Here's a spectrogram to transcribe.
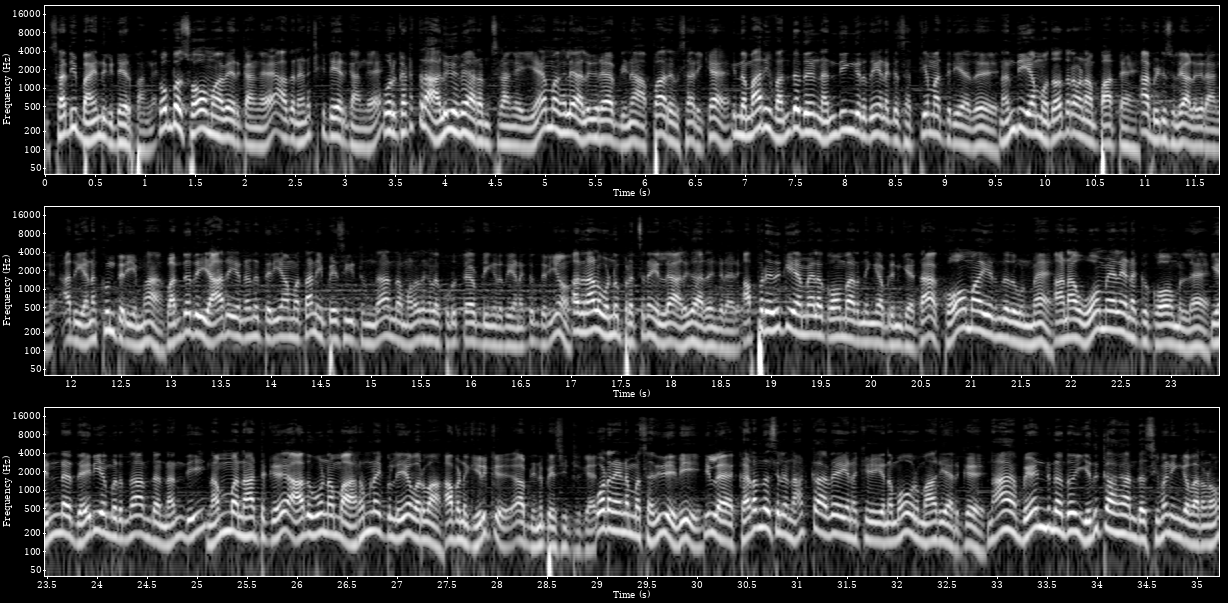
சதி பயந்துகிட்டே இருப்பாங்க. ரொம்ப சோகமாவே இருக்காங்க அதை நினைச்சுக்கிட்டே இருக்காங்க. ஒரு கட்டத்துல அழுகவே ஆரம்பிச்சிட்டாங்க ஏன் மகளே அழுகுற? அப்படின்னு அப்பா விசாரிக்க இந்த மாதிரி வந்தது நந்திங்கிறது எனக்கு சத்தியமா தெரியாது. நந்திய முத தடவை நான் பார்த்தேன்? அப்படின்னு சொல்லி அழுகுறாங்க. அது எனக்கும் தெரியுமா? வந்தது யாரு என்னன்னு தெரியாம தான் நீ பேசிக்கிட்டு இருந்தா அந்த மலர்களை கொடுத்த? அப்படிங்கிறது எனக்கும் தெரியும். அதனால ஒண்ணும் பிரச்சனை இல்ல அழுகாதுங்கிறாரு. அப்புறம் எதுக்கு என் மேல கோவமா இருந்தீங்க? அப்படின்னு கேட்டா கோமா இருந்தது உண்மை. ஆனா ஓ மேல எனக்கு கோவம் இல்ல. என்ன தைரியம் இருந்தா அந்த நந்தி நம்ம நாட்டுக்கு அதுவும் நம்ம அரண்மனைக்குள்ளேயே வருவான். அவனுக்கு இருக்கு அப்படின்னு பேசிட்டு இருக்க உடனே நம்ம சதிதேவி இல்ல கடந்த சில நாட்களாவே எனக்கு என்னமோ ஒரு மாதிரியா இருக்கு. நான் வேண்டினதும் எதுக்காக அந்த சிவன் இங்க வரணும்?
